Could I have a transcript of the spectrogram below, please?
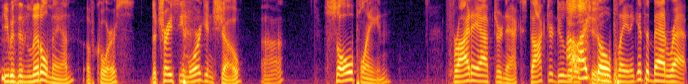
He was in Little Man, of course, The Tracy Morgan Show, Uh huh. Soul Plane, Friday After Next, Doctor Dolittle. I like 2. Soul Plane. It gets a bad rap.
